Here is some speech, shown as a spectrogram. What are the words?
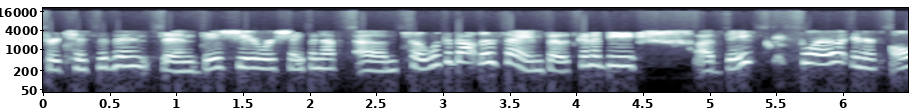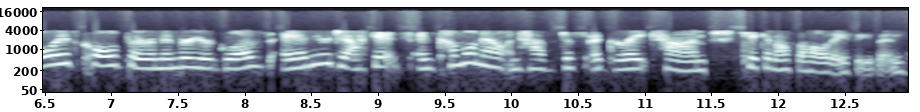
participants and this year we're shaping up um, to look about the same. So it's going to be a big float and it's always cold. So remember your gloves and your jackets and come on out and have just a great time kicking off the holiday season.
